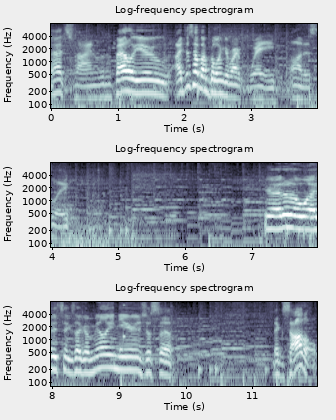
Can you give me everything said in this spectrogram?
That's fine. Battle you. I just hope I'm going the right way, honestly. Yeah, I don't know why this takes like a million years just to... Exotl.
